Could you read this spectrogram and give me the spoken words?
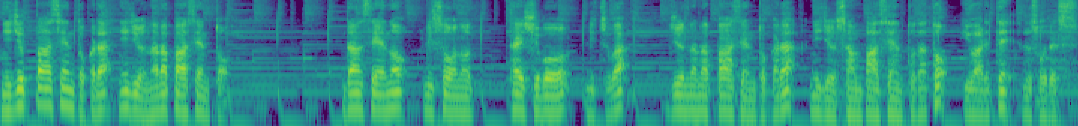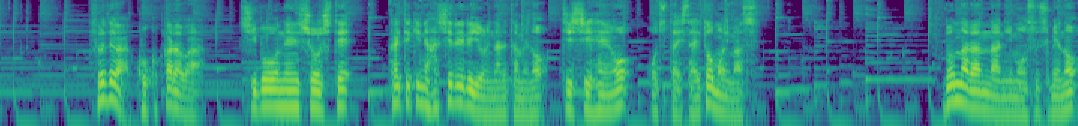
20%から27%。男性の理想の体脂肪率は17%から23%だと言われているそうです。それではここからは脂肪を燃焼して快適に走れるようになるための実施編をお伝えしたいと思います。どんなランナーにもおすすめの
